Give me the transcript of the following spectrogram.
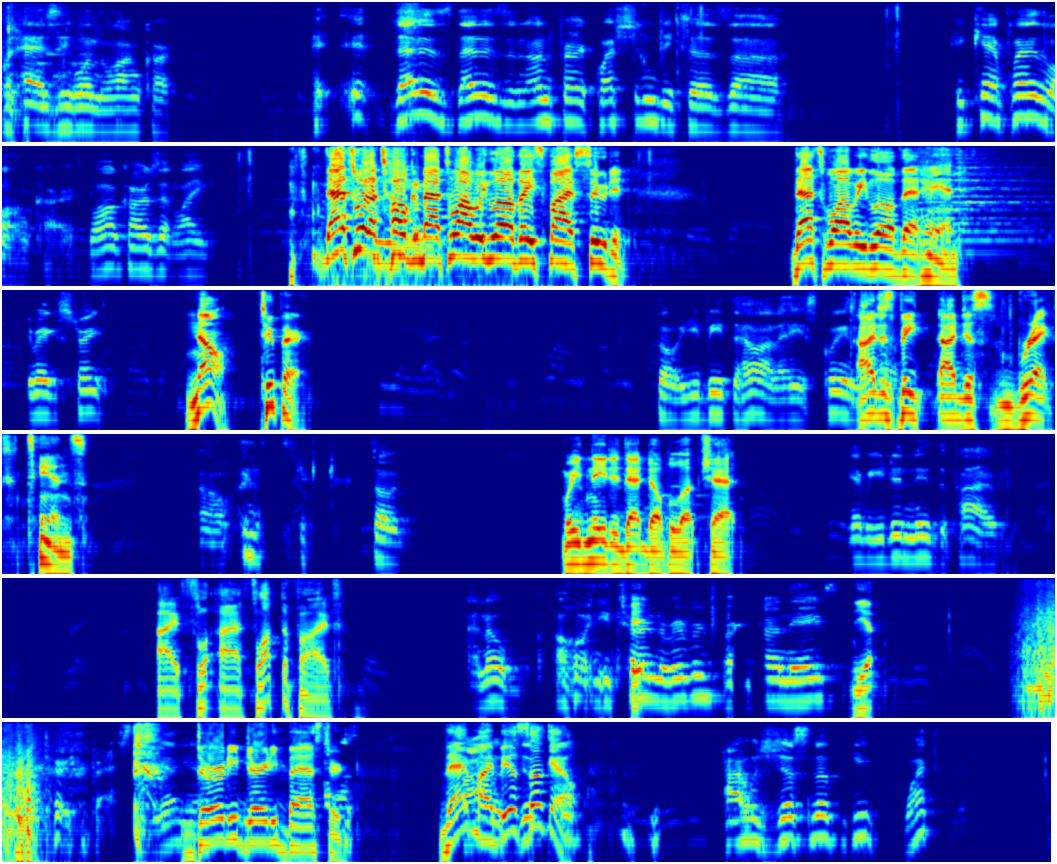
But has he won the long card? It, it, that is that is an unfair question because uh he can't play the long card. Long cards at like That's what I'm talking about. That's why we love Ace Five suited. That's why we love that hand. you make it straight. No, two pair. So you beat the hell out of Ace Queen. I just beat. I just wrecked tens. Oh, so We needed that double up chat. Yeah, but you didn't need the five. I fl- I flopped a five. I know. Oh, and you turned the river or you turned the ace. Yep. Dirty bastard. Yeah, yeah. Dirty, dirty bastard. That I might be a was just- suck out. I was just enough to keep what?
